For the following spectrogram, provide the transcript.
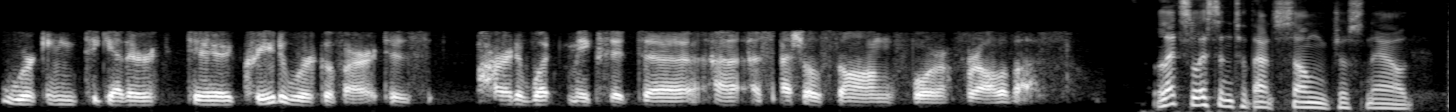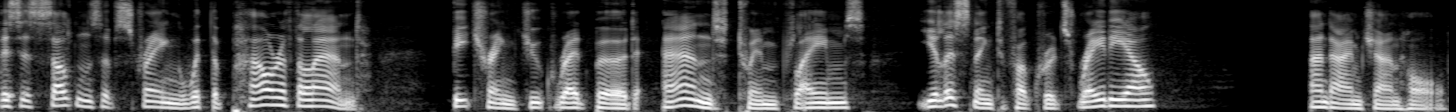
working together to create a work of art is part of what makes it uh, a special song for, for all of us. Let's listen to that song just now. This is Sultans of String with the Power of the Land, featuring Duke Redbird and Twin Flames. You're listening to Folk Roots Radio, and I'm Jan Hall.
